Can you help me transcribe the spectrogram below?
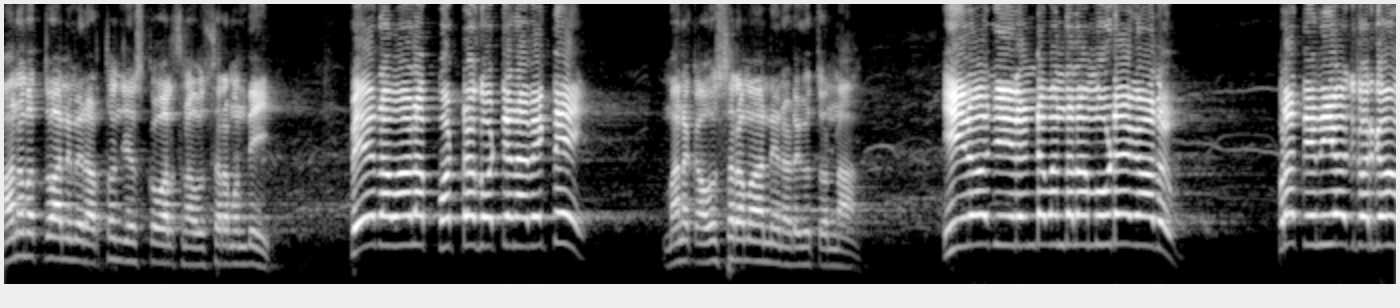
మానవత్వాన్ని మీరు అర్థం చేసుకోవాల్సిన అవసరం ఉంది. పేదవాడ పొట్టగొట్టిన వ్యక్తి మనకు అవసరమా నేను అడుగుతున్నా. ఈరోజు ఈ రెండు వందల మూడే కాదు. ప్రతి నియోజకవర్గం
